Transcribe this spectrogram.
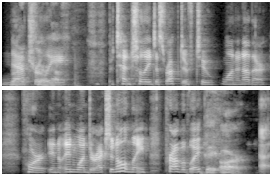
naturally enough. potentially disruptive to one another or in in one direction only, probably. They are. Uh,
